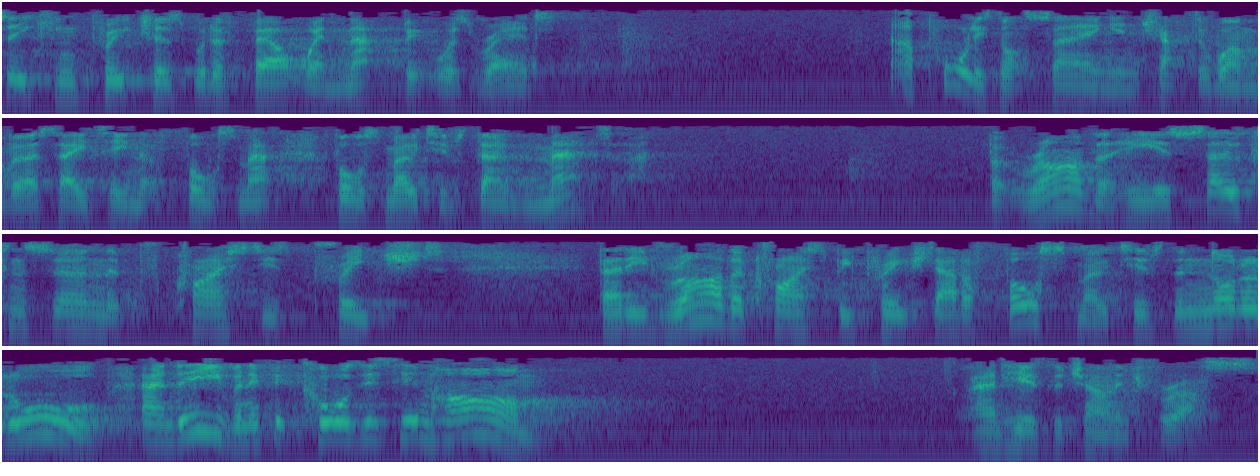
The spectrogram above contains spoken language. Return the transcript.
seeking preachers would have felt when that bit was read? Now, Paul is not saying in chapter 1, verse 18, that false, ma- false motives don't matter. But rather, he is so concerned that Christ is preached that he'd rather Christ be preached out of false motives than not at all, and even if it causes him harm. And here's the challenge for us.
